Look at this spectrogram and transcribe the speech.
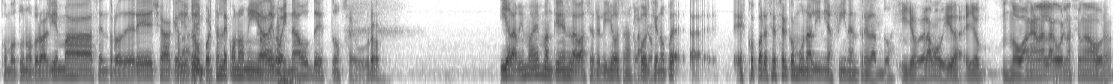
como tú no, pero alguien más centro derecha, que, le importa la economía, de Guaynabo, de esto? Seguro. Y a la misma vez mantienes la base religiosa. Porque no puede. Eh, es parece ser como una línea fina entre las dos. Y yo veo la movida. Ellos no van a ganar la gobernación ahora,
